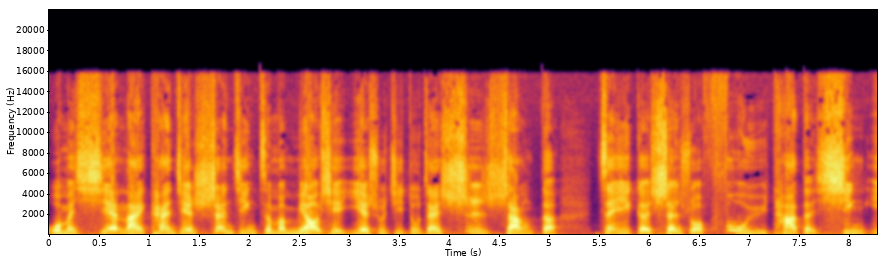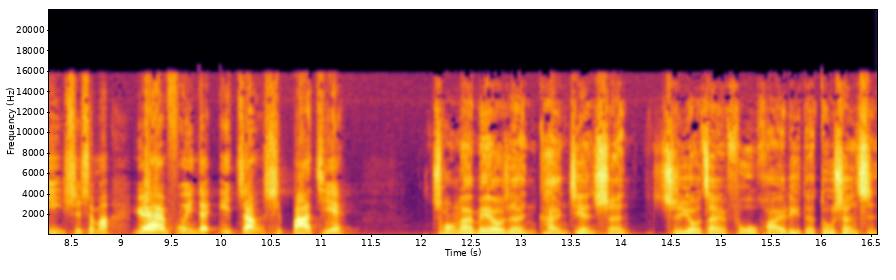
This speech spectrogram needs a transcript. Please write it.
我们先来看见圣经怎么描写耶稣基督在世上的这一个神所赋予他的心意是什么？约翰福音的一章十八节：从来没有人看见神，只有在父怀里的独生子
